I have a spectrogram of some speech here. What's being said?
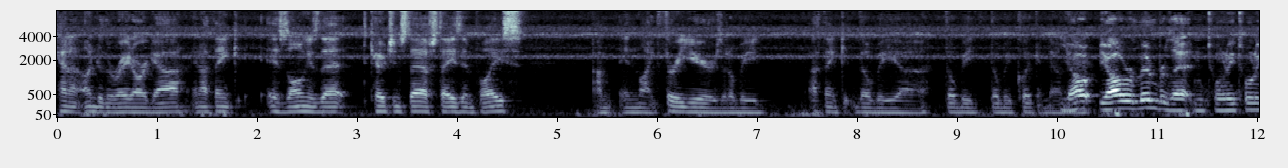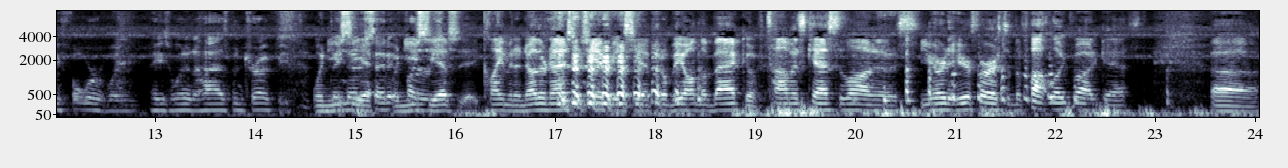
kind of under the radar guy, and I think as long as that coaching staff stays in place, I'm in like three years it'll be. I think they'll be uh, they'll be they'll be clicking down Y'all, y'all remember that in 2024 when he's winning a Heisman Trophy. When Dino UCF when first. UCF's claiming another national championship, it'll be on the back of Thomas Castellanos. You heard it here first on the Potluck Podcast. Uh,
